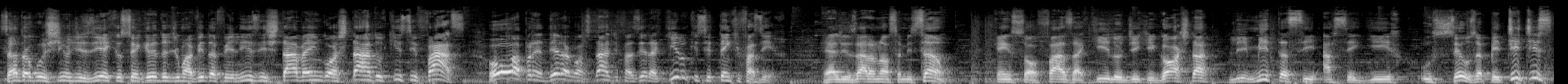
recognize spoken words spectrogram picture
Santo Agostinho dizia que o segredo de uma vida feliz estava em gostar do que se faz, ou aprender a gostar de fazer aquilo que se tem que fazer. Realizar a nossa missão. Quem só faz aquilo de que gosta, limita-se a seguir os seus apetites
